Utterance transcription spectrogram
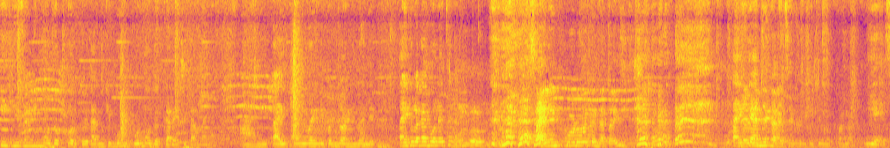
तिघी जणी मोदक करतोय कारण की भरपूर मोदक करायचे आम्हाला. आणि ताई आणि वहिनी पण जॉईन झालेत. ताई तुला काय बोलायचं नाही सायलेंट मोडवर आहे ना ताई? ताई कॅमेरे करायचे गणपती बाप्पाला. येस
